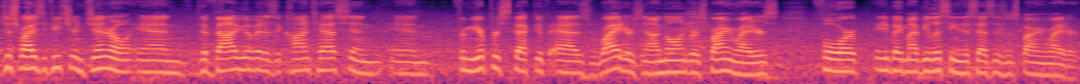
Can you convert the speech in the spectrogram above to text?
just Writers of the Future in general and the value of it as a contest, and, and from your perspective as writers now, no longer aspiring writers, for anybody who might be listening to this as an aspiring writer.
